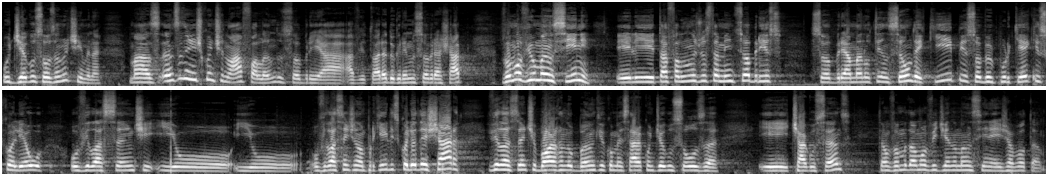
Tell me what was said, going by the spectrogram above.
o Diego Souza no time, né? Mas antes da gente continuar falando sobre a, a vitória do Grêmio sobre a Chape, vamos ouvir o Mancini. Ele está falando justamente sobre isso, sobre a manutenção da equipe, sobre o porquê que escolheu o Vila Sante e o e o o Vila Sante não, porque ele escolheu deixar Vila Sante e Borja no banco e começar com Diego Souza e Thiago Santos. Então vamos dar uma ouvidinha no Mancini aí e já voltamos.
